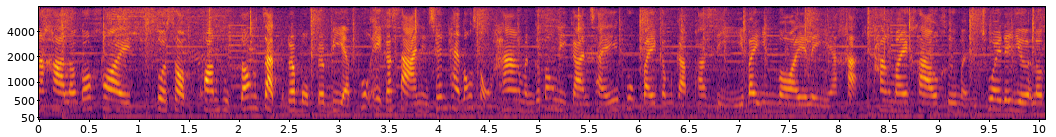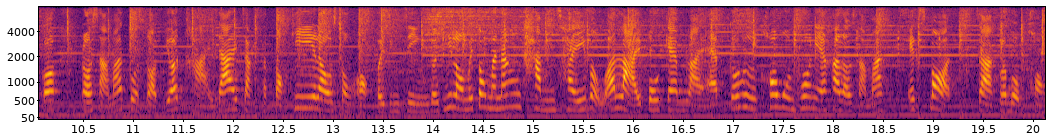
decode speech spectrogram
นะคะ แล้วก็คอยตรวจสอบความถูกต้องจัดระบบระเบียบ พวกเอกสารอย่างเช่นแพรต้องส่งห้าง มันก็ต้องมีการใช้พวกใบกำกับภาษีใบอินวอยอะไรอย่างเงี้ยค่ะ ทาง MyCloud คือเหมือนช่วยได้เยอะ แล้วก็เราสามารถตรวจสอบยอดขายได้จากสต็อกที่เราส่งออกไปจริง ๆ โดยที่เราไม่ต้องมานั่งทำใช้แบบว่าหลายโปรแกรมหลายแอป ก็คือข้อมูลพวกนี้ค่ะเราสามารถ Export จากระบบของ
